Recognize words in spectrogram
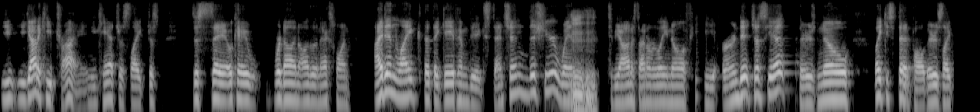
you you got to keep trying, and you can't just like just just say okay, we're done on to the next one. I didn't like that they gave him the extension this year. When, mm-hmm. to be honest, I don't really know if he earned it just yet. There's no, like you said, Paul. There's like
